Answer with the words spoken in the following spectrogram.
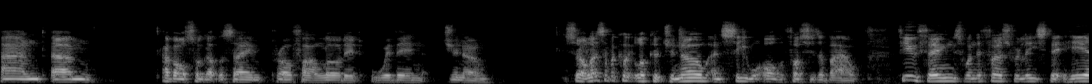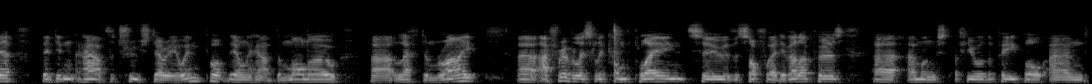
And um, I've also got the same profile loaded within Genome so let's have a quick look at Genome and see what all the fuss is about. Few things, when they first released it here, they didn't have the true stereo input, they only had the mono uh, left and right. Uh, I frivolously complained to the software developers uh, amongst a few other people and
